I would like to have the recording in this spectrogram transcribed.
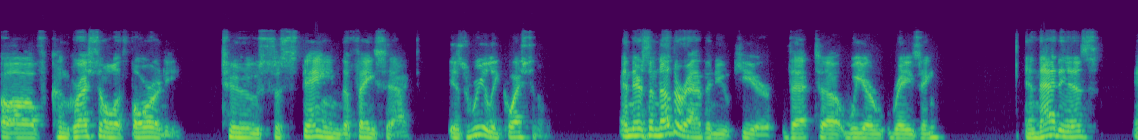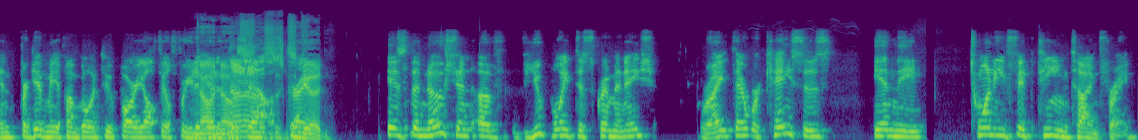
of congressional authority to sustain the FACE Act is really questionable. And there's another avenue here that uh, we are raising, and that is, and forgive me if I'm going too far, y'all feel free to no, edit no, this no, out. This is good. Is the notion of viewpoint discrimination, right? There were cases in the 2015 timeframe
